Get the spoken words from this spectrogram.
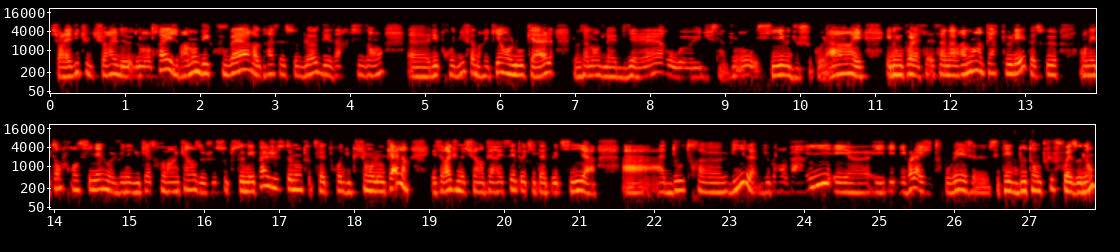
sur la vie culturelle de, de Montreuil. J'ai vraiment découvert, grâce à ce blog, des artisans, euh, des produits fabriqués en local, notamment de la bière ou euh, du savon aussi, ou du chocolat. Et, donc voilà, ça m'a vraiment interpellée parce que en étant francilienne, moi je venais du 95, je soupçonnais pas justement toute cette production locale. Et c'est vrai que je me suis intéressée petit à petit à, d'autres euh, villes du Grand Paris. Et, euh, voilà, j'ai trouvé, euh, c'était d'autant plus foisonnant.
